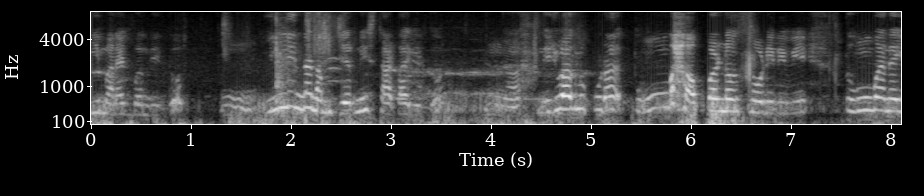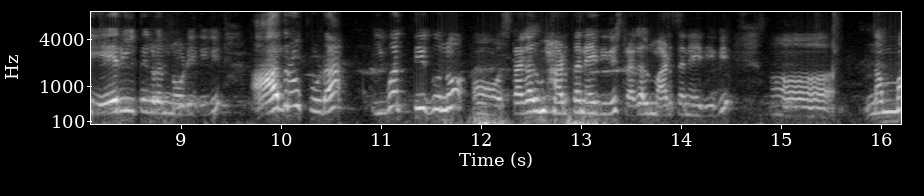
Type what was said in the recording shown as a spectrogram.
ಈ ಮನೆಗೆ ಬಂದಿದ್ದು. ಇಲ್ಲಿಂದ ನಮ್ಮ ಜರ್ನಿ ಸ್ಟಾರ್ಟ್ ಆಗಿದ್ದು. ನಿಜವಾಗ್ಲೂ ಕೂಡ ತುಂಬ ಅಪ್ ಆ್ಯಂಡ್ ಡೌನ್ಸ್ ನೋಡಿದ್ದೀವಿ ತುಂಬಾ ಏರಿಳಿತಗಳನ್ನು ನೋಡಿದ್ದೀವಿ ಆದರೂ ಕೂಡ ಇವತ್ತಿಗೂ ಸ್ಟ್ರಗಲ್ ಮಾಡ್ತಾನೆ ಇದ್ದೀವಿ ಸ್ಟ್ರಗಲ್ ಮಾಡ್ತಾನೆ ಇದ್ದೀವಿ ನಮ್ಮ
